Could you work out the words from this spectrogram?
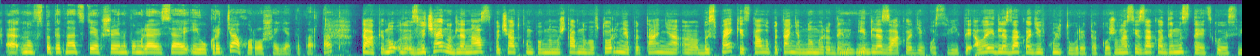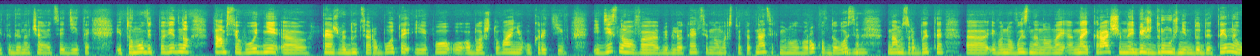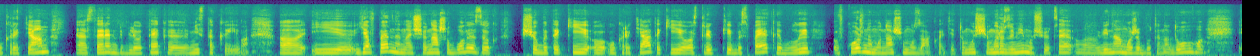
Е, Ну, в 115, якщо я не помиляюся, і укриття хороше є тепер, так? Так, ну звичайно, для нас з початком повномасштабного вторгнення питання е, безпеки стало питанням номер один Мгм. і для закладів освіти, але і для закладів культури. Також у нас є заклади мистецької освіти, де навчаються діти, і тому відповідно там сьогодні е, теж ведуться роботи і по облаштуванню укриттів. І дійсно в бібліотеці номер 115 минулого року вдалося Мгм. нам зробити, е, і воно визнано най, найкращим, найбільш дружнім до дитини укриттям е, серед бібліотек е, міста Києва. Е, І я впевнена, що наш обов'язок, щоб такі укриття, такі острівки безпеки були в кожному нашому закладі, тому що ми розуміємо, що це е, війна може бути надовго,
